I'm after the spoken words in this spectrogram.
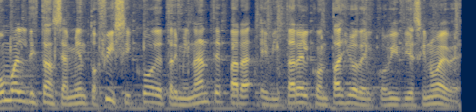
como el distanciamiento físico determinante para evitar el contagio del COVID-19.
